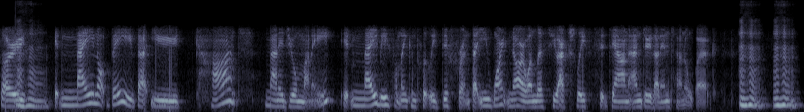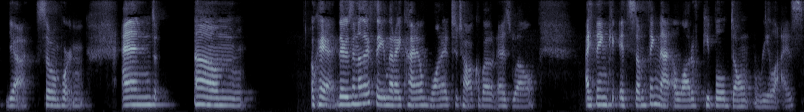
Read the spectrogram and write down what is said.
So mm-hmm. it may not be that you can't manage your money. It may be something completely different that you won't know unless you actually sit down and do that internal work. Mm-hmm, mm-hmm. Yeah, so important. And um, okay, there's another thing that I kind of wanted to talk about as well. I think it's something that a lot of people don't realize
